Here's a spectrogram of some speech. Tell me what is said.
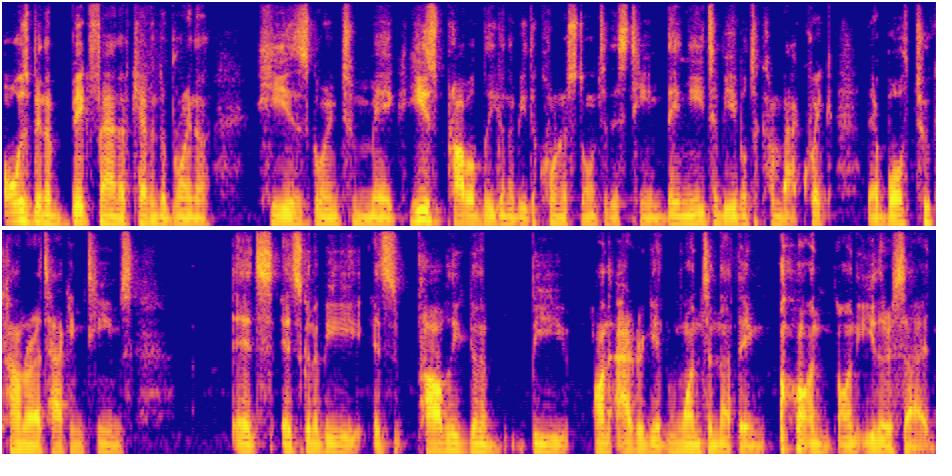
always been a big fan of Kevin De Bruyne. He is going to make he's probably going to be the cornerstone to this team. They need to be able to come back quick. They're both two counter-attacking teams. It's it's going to be it's probably going to be on aggregate one to nothing on on either side.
